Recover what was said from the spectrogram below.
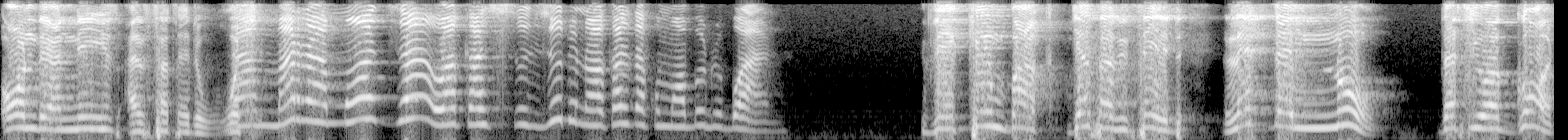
on their knees and started na mara moja wakasujudu na wakaanza kumwabudu bwana. They came back just as he said let them know that you are god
